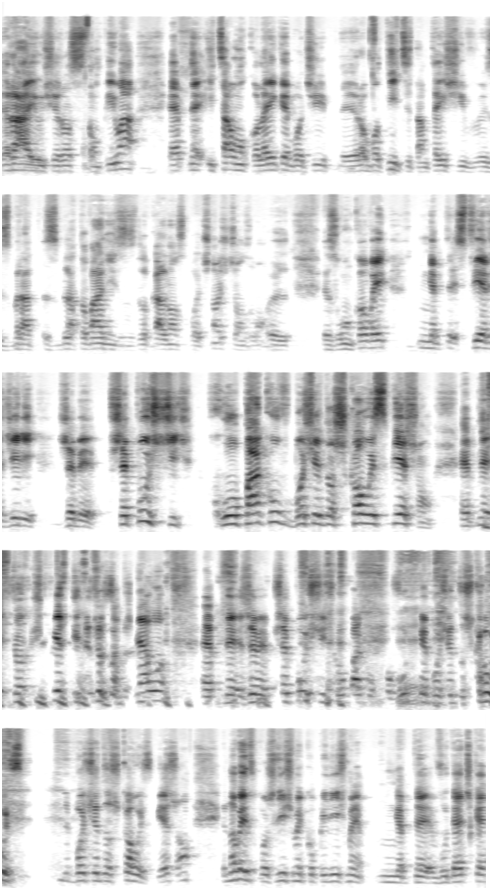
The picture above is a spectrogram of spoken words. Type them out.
raju się rozstąpiła i całą kolejkę, bo ci robotnicy tamtejsi zblatowani z lokalną społecznością z Łąkowej stwierdzili, żeby przepuścić chłopaków, bo się do szkoły spieszą. To świetnie to zabrzmiało, żeby przepuścić chłopaków po wódkę, bo się do szkoły bo się do szkoły spieszą. No więc poszliśmy, kupiliśmy mm, e, wódeczkę,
